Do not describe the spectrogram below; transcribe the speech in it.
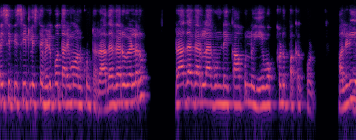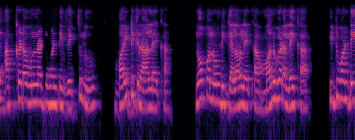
వైసీపీ సీట్లిస్తే వెళ్ళిపోతారేమో అనుకుంటారు. రాధా గారు వెళ్ళరు. రాధా గారిలాగా ఉండే కాపుల్లో ఏ ఒక్కడు పక్కకు పోడు. ఆల్రెడీ. అక్కడ ఉన్నటువంటి వ్యక్తులు. బయటికి రాలేక, లోపలుండి గెలవలేక, మనుగడ లేక ఇటువంటి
